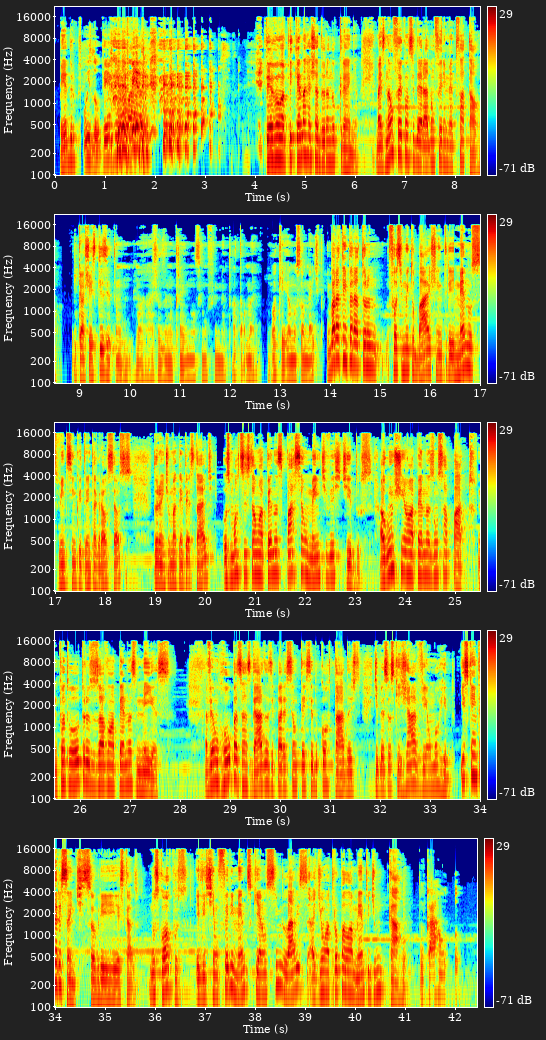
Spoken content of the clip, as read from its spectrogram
Pedro, O Slow. teve uma, Pedro. teve uma pequena rachadura no crânio, mas não foi considerado um ferimento fatal. Que eu achei esquisito, um- uma rachadura no crânio não ser um ferimento fatal, mas ok, eu não sou médico. Embora a temperatura fosse muito baixa, entre menos 25 e 30 graus Celsius, durante uma tempestade, os mortos estavam apenas parcialmente vestidos. Alguns tinham apenas um sapato, enquanto outros usavam apenas meias. Haviam roupas rasgadas e pareciam ter sido cortadas de pessoas que já haviam morrido. Isso que é interessante sobre esse caso. Nos corpos, eles tinham ferimentos que eram similares a de um atropelamento de um carro. Um carro.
